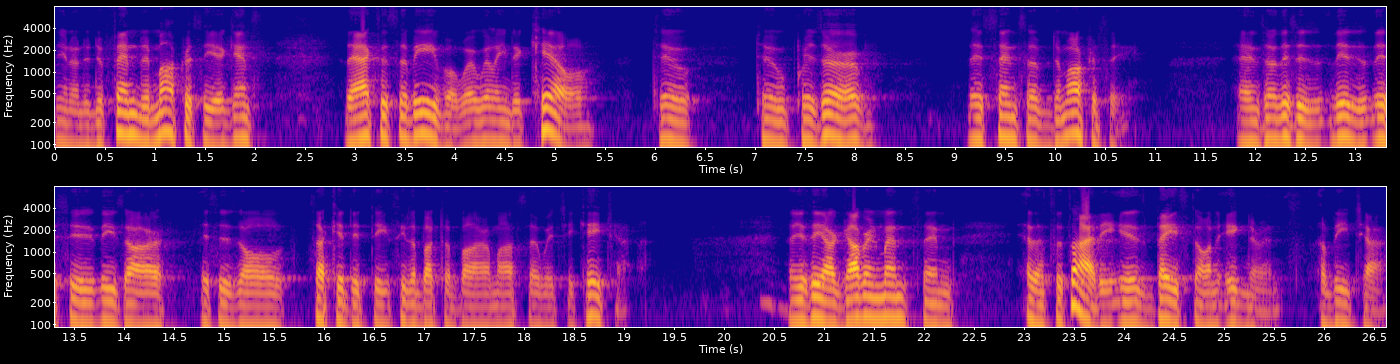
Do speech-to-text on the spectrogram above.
you know, to defend democracy against the axis of evil, we're willing to kill to, to preserve this sense of democracy. And so this is, this, this is, these are, this is all sakyaditi silabbata paramasa vicikiccha. So you see our governments and the society is based on ignorance, avijja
